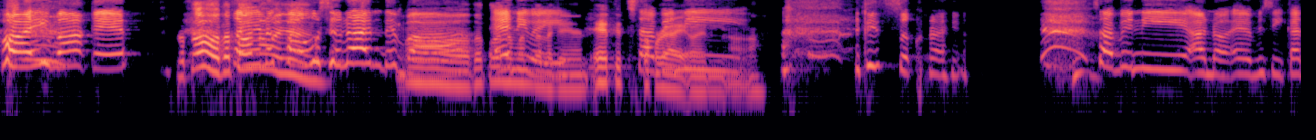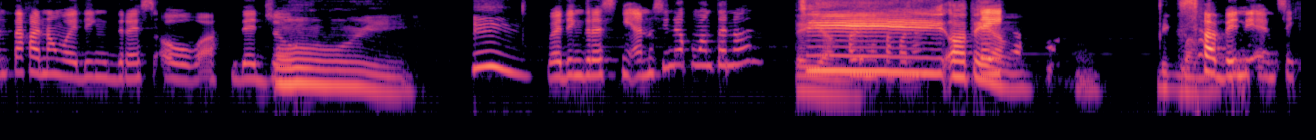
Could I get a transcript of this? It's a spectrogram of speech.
Hoy, bakit? Totoo, totoo Kayo naman yan. nagpausulan, di ba? Oo, totoo naman anyway, talaga yan. Edits to sabi cry ni- on. Ah. Titi to cry on. Sabi ni, ano, MC, kanta ka ng wedding dress, Owa. De joke. Uy. Wedding dress ni, ano, sino kumanta nun? Si... Oh, Taeyang. Big Bang. Sabi ni MC,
